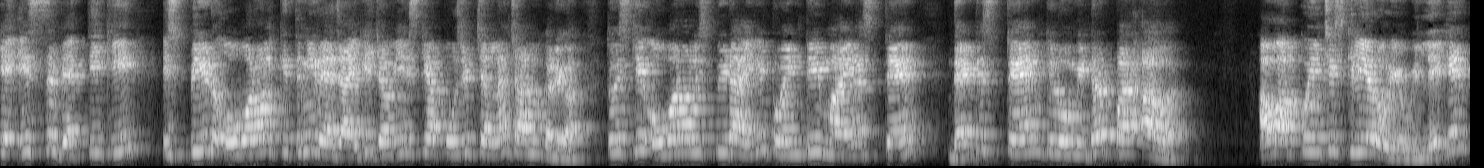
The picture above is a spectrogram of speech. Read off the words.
कि इस व्यक्ति की स्पीड ओवरऑल कितनी रह जाएगी जब ये इसके अपोजिट चलना चालू करेगा? तो इसकी ओवरऑल स्पीड आएगी 20 minus ten that is 10 kilometre per hour अब आपको ये चीज़ क्लियर हो रही होगी। लेकिन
